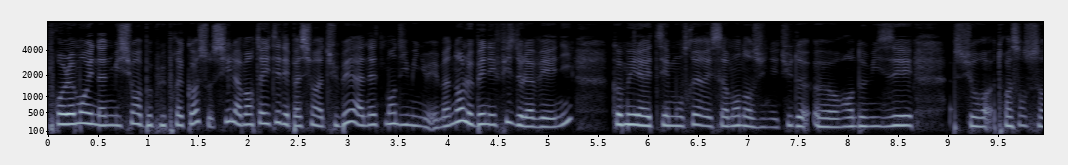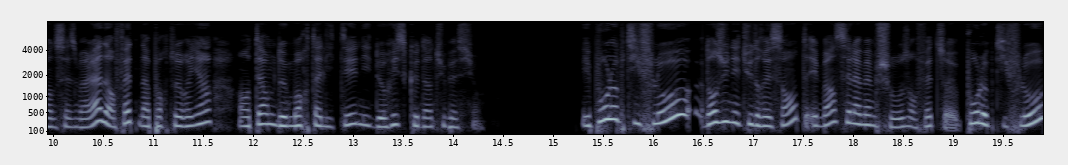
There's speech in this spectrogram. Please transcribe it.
probablement une admission un peu plus précoce aussi, la mortalité des patients intubés a nettement diminué. maintenant, le bénéfice de la VNI, comme il a été montré récemment dans une étude euh, randomisée sur 376 malades, en fait, n'apporte rien en termes de mortalité ni de risque d'intubation. Et pour l'optiflow, dans une étude récente, eh ben, c'est la même chose. En fait, pour l'optiflow,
